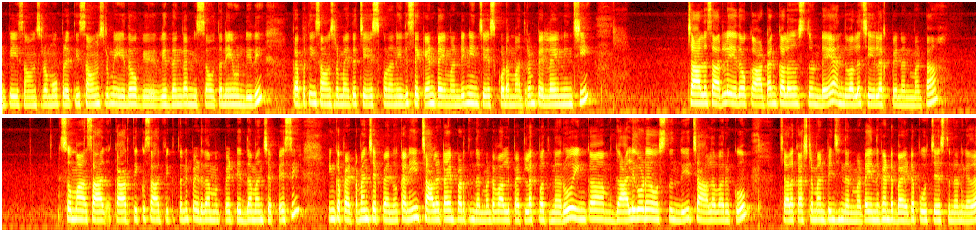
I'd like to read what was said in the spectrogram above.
ఇంకా ఈ సంవత్సరము. ప్రతి సంవత్సరం ఏదో ఒక విధంగా మిస్ అవుతూనే ఉండేది. కాకపోతే ఈ సంవత్సరం అయితే చేసుకున్నాను ఇది సెకండ్ టైం అండి. నేను చేసుకోవడం మాత్రం పెళ్ళై నుంచి చాలాసార్లు ఏదో ఒక ఆటంకాలు వస్తుండే అందువల్ల చేయలేకపోయాను అనమాట సో మా సా కార్తీక్ సాత్విక్తోనే పెడదాం పెట్టిద్దామని చెప్పేసి ఇంకా పెట్టమని చెప్పాను. కానీ చాలా టైం పడుతుంది అనమాట వాళ్ళు పెట్టలేకపోతున్నారు. ఇంకా గాలి కూడా వస్తుంది చాలా వరకు. చాలా కష్టం అనిపించింది అనమాట ఎందుకంటే బయట పూజ చేస్తున్నాను కదా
